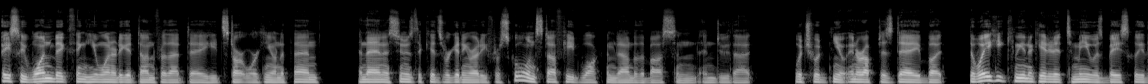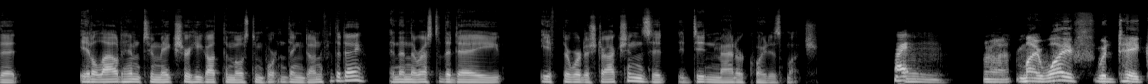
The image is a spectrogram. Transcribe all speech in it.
basically one big thing he wanted to get done for that day. He'd start working on it then and then as soon as the kids were getting ready for school and stuff, he'd walk them down to the bus and, and do that, which would, you know, interrupt his day. But the way he communicated it to me was basically that it allowed him to make sure he got the most important thing done for the day. And then the rest of the day, if there were distractions, it, it didn't matter quite as much. Right. Mm. Right. My wife would take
